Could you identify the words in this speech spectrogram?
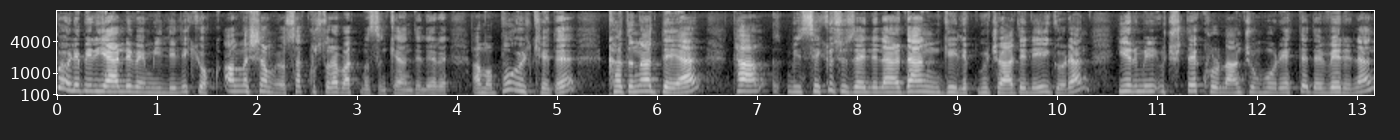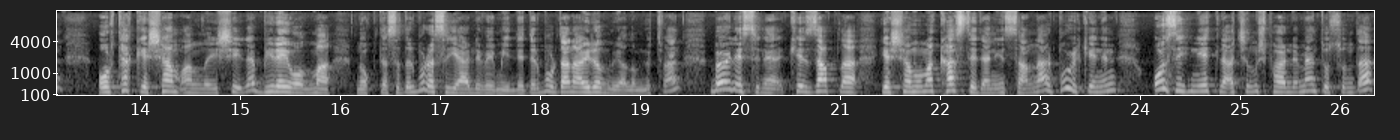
böyle bir yerli ve millilik yok. Anlaşamıyorsak kusura bakmasın kendileri. Ama bu ülkede kadına değer ta 1850'lerden gelip mücadeleyi gören 23'te kurulan cumhuriyette de verilen ortak yaşam anlayışıyla birey olma noktasıdır. Burası yerli ve millidir. Buradan ayrılmayalım lütfen. Böylesine kezzapla yaşamıma kasteden insanlar bu ülkenin o zihniyetle açılmış parlamentosunda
